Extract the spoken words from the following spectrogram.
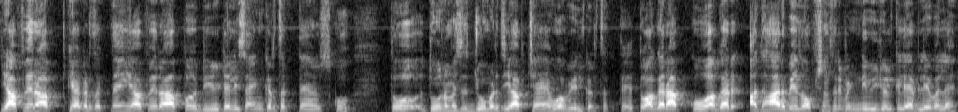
या फिर आप क्या कर सकते हैं, या फिर आप डिजिटली साइन कर सकते हैं उसको। तो दोनों में से जो मर्ज़ी आप चाहें वो अवेल कर सकते हैं। तो अगर आपको, अगर आधार बेस्ड ऑप्शन सिर्फ़ इंडिविजुअल के लिए अवेलेबल है,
